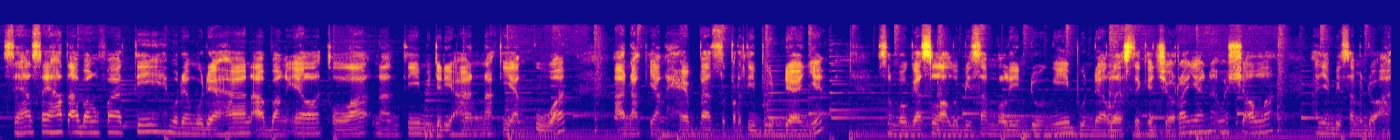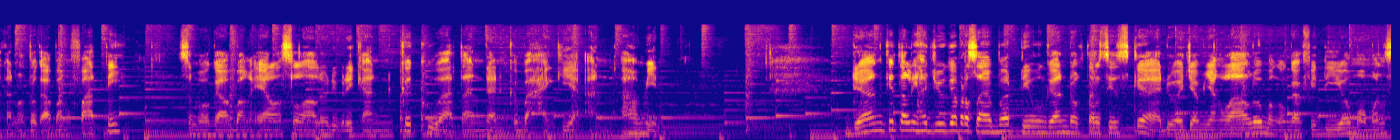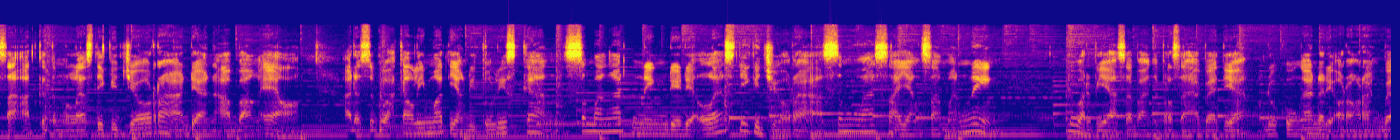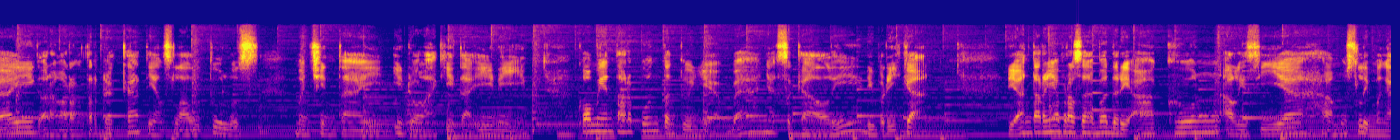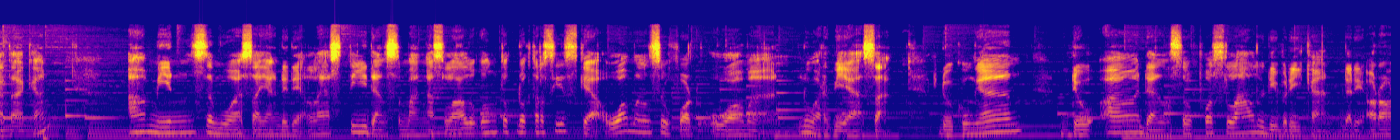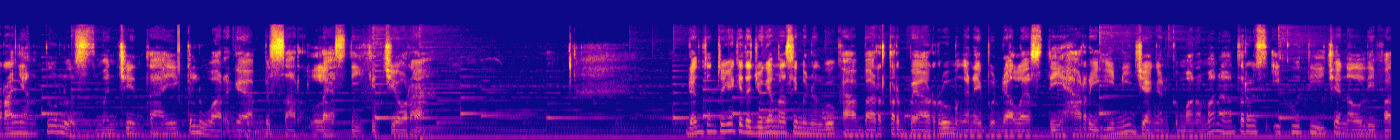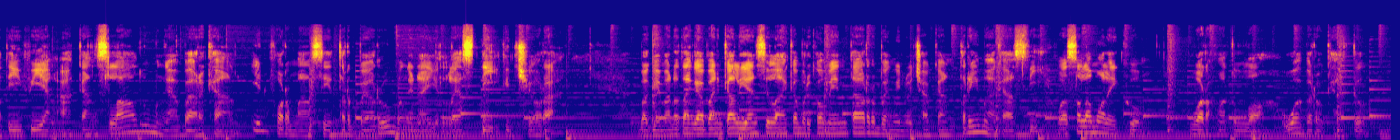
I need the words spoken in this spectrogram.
Sehat-sehat Abang Fatih, mudah-mudahan Abang L kelak nanti menjadi anak yang kuat, anak yang hebat seperti bundanya. Semoga selalu bisa melindungi Bunda Lesti Kejora ya nak, Masya Allah. Hanya bisa mendoakan untuk Abang Fatih Semoga Bang El selalu diberikan kekuatan dan kebahagiaan. Amin. Dan kita lihat juga persahabat di unggahan Dr. Siska Dua jam yang lalu mengunggah video momen saat ketemu Lesti Kejora dan Abang El Ada sebuah kalimat yang dituliskan Semangat Neng Dedek Lesti Kejora Semua sayang sama Neng Luar biasa banget persahabat ya Dukungan dari orang-orang baik, orang-orang terdekat yang selalu tulus mencintai idola kita ini Komentar pun tentunya banyak sekali diberikan Di antaranya persahabat dari akun Alicia Muslim mengatakan Amin, semua sayang dedek Lesti dan semangat selalu untuk Dr. Siska, Woman Support Woman. Luar biasa. Dukungan, doa dan support selalu diberikan dari orang-orang yang tulus mencintai keluarga besar Lesti Kejora. Dan tentunya kita juga masih menunggu kabar terbaru mengenai Bunda Lesti hari ini. Jangan ke mana-mana, terus ikuti channel Diva TV yang akan selalu mengabarkan informasi terbaru mengenai Lesti Kejora. Bagaimana tanggapan kalian? Silahkan berkomentar. Bang Min ucapkan terima kasih. Wassalamualaikum warahmatullahi wabarakatuh.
